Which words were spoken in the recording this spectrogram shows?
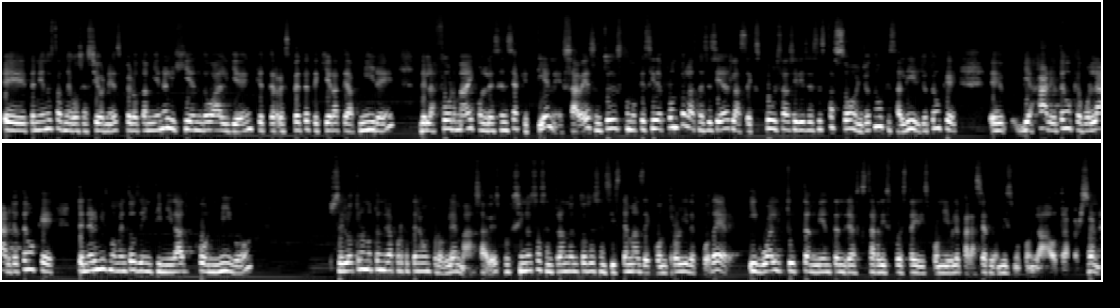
eh, teniendo estas negociaciones, pero también eligiendo a alguien que te respete, te quiera, te admire de la forma y con la esencia que tienes, ¿sabes? Entonces como que si de pronto las necesidades las expulsas y dices, estas son, yo tengo que salir, yo tengo que eh, viajar, yo tengo que volar, yo tengo que tener mis momentos de intimidad conmigo, pues el otro no tendría por qué tener un problema, ¿sabes? Porque si no estás entrando entonces en sistemas de control y de poder, igual tú también tendrías que estar dispuesta y disponible para hacer lo mismo con la otra persona,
